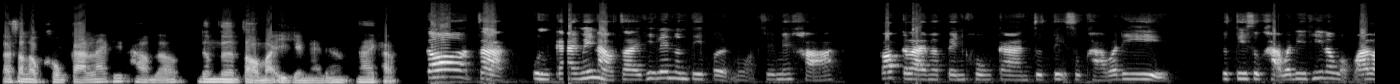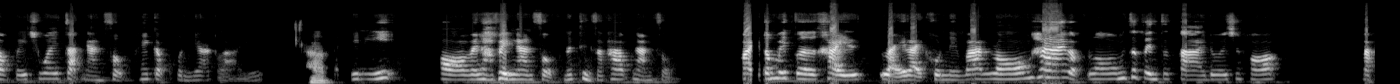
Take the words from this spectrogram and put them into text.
แล้วสำหรับโครงการแรกที่ทำแล้วดำเนินต่อมาอีกยังไงได้ได้ครับ ก็จากอุ่นกายไม่หนาวใจที่เล่นดนตรีเปิดหมวกใช่ไหมคะ ก็กลายมาเป็นโครงการจุติสุขาวดี จุติสุขาวดีที่เราบอกว่าเราไปช่วยจัดงานศพให้กับคนยากไร้ ครับทีนี้พอเวลาไปงานศพนึกถึงสภาพงานศพ ไปต้องไปเจอใครหลาย ๆ คนในบ้านร้องไห้แบบร้องจะเป็นจะตายโดยเฉพาะแบบ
